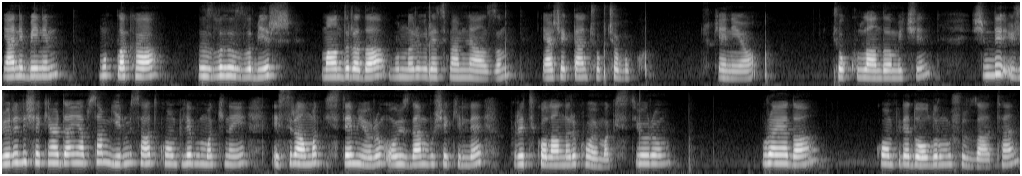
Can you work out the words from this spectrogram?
Yani benim mutlaka hızlı hızlı bir mandırada bunları üretmem lazım. Gerçekten çok çabuk tükeniyor. Çok kullandığım için. Şimdi jöleli şekerden yapsam 20 saat komple bu makineyi esir almak istemiyorum. O yüzden bu şekilde pratik olanları koymak istiyorum. Buraya da komple doldurmuşuz zaten.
